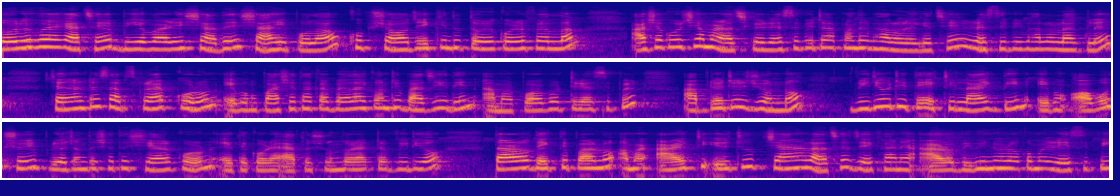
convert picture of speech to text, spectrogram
তৈরি হয়ে গেছে। বিয়েবাড়ির স্বাদে শাহি পোলাও। খুব সহজেই কিন্তু তৈরি করে ফেললাম। আশা করছি আমার আজকের রেসিপিটা আপনাদের ভালো লেগেছে। রেসিপি ভালো লাগলে চ্যানেলটি সাবস্ক্রাইব করুন এবং পাশে থাকা বেল আইকনটি বাজিয়ে দিন আমার পরবর্তী রেসিপির আপডেটের জন্য। ভিডিওটিতে একটি লাইক দিন এবং অবশ্যই প্রিয়জনদের সাথে শেয়ার করুন। এতে করে এত সুন্দর একটা ভিডিও তারাও দেখতে পারল। আমার আরেকটি ইউটিউব চ্যানেল আছে যেখানে আরও বিভিন্ন রকমের রেসিপি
